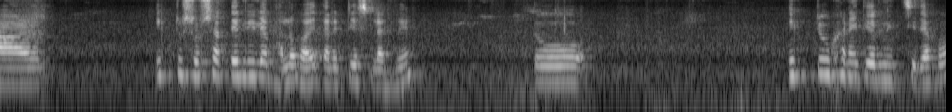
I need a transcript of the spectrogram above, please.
আর একটু সর্ষার তেল দিলে ভালো হয়, তাহলে টেস্ট লাগবে। তো একটুখানি তেল নিচ্ছি, দেখো।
